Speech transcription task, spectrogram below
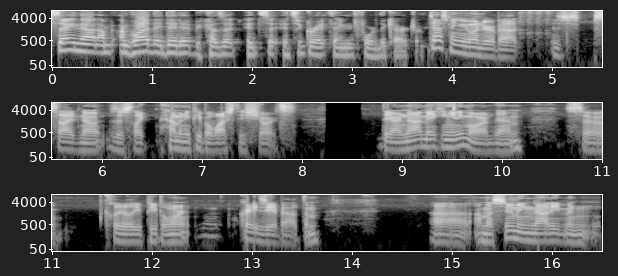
saying that, I'm, I'm glad they did it because it, it's a, it's a great thing for the character. it does make me wonder about this side note, just like how many people watch these shorts. They are not making any more of them, so clearly people weren't crazy about them. Uh, I'm assuming not even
